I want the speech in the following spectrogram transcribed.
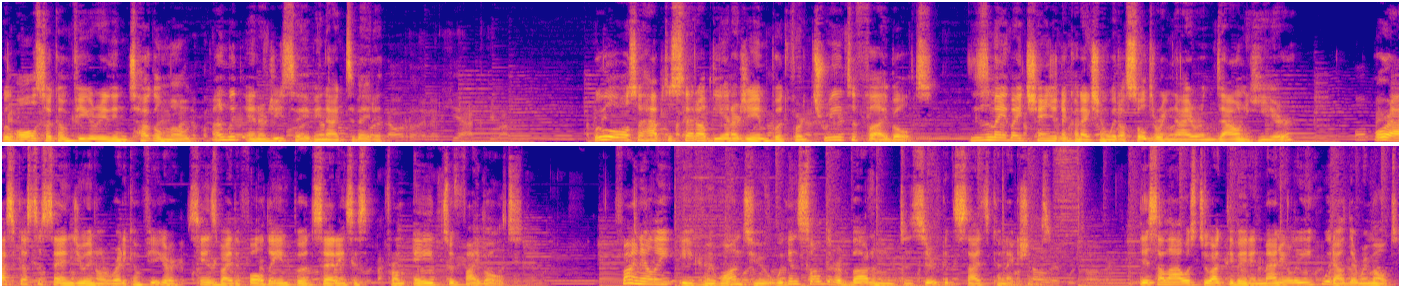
We'll also configure it in toggle mode and with energy saving activated. We will also have to set up the energy input for 3 to 5 volts. This is made by changing the connection with a soldering iron down here, or ask us to send you in already configured, since by default the input settings is from 8 to 5 volts. Finally, if we want to, we can solder a button to the circuit side's connections. This allows us to activate it manually without the remote.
